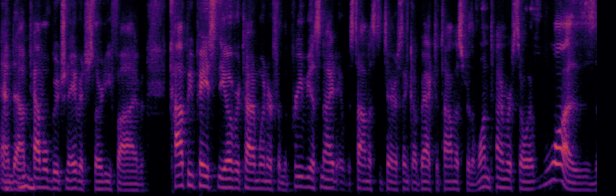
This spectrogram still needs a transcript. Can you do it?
And uh, Mhm. Pavel Buchnevich, 35. Copy paste the overtime winner from the previous night. It was Thomas to Tarasenko, back to Thomas for the one timer. So it was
